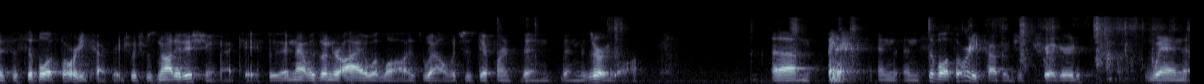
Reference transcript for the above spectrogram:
is the civil authority coverage, which was not at issue in that case. And that was under Iowa law as well, which is different than, than Missouri law. Um, and, and civil authority coverage is triggered when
